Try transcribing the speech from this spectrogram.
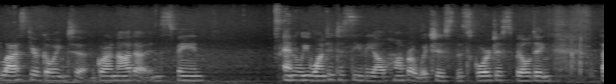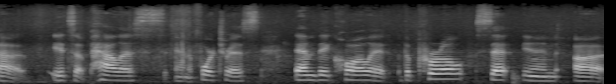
last year going to Granada in Spain, and we wanted to see the Alhambra, which is this gorgeous building. Uh, it's a palace and a fortress and they call it the pearl set in uh,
